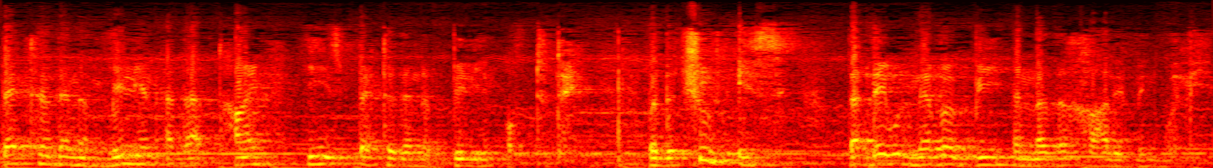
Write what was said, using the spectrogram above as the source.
better than a million at that time, he is better than a billion of today. But the truth is that there will never be another Khalid bin Walid.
